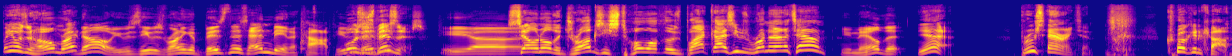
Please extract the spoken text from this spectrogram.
But he wasn't home, right? no, he was he was running a business and being a cop. He What was his busy. business? He uh, Selling all the drugs he stole off those black guys. He was running out of town. you nailed it. Yeah. Bruce Harrington. Crooked cop.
